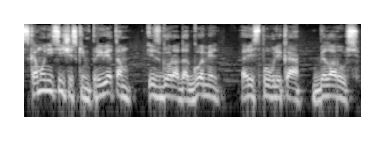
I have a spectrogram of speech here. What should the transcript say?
с коммунистическим приветом из города Гомель, Республика Беларусь.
